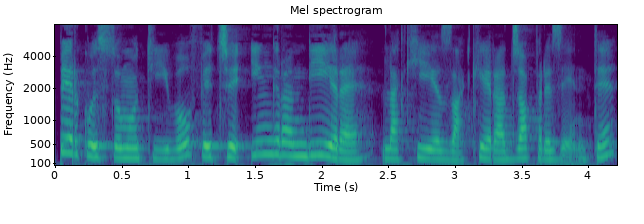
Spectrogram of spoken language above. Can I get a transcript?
Per questo motivo fece ingrandire la chiesa che era già presente,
